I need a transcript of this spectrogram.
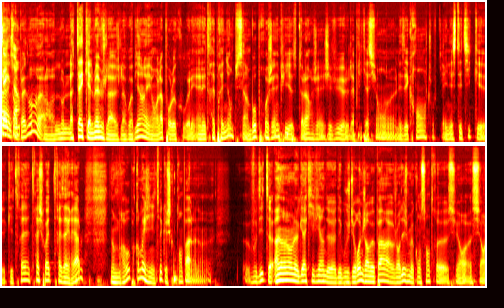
tech. Hein. Complètement. Alors la tech elle-même, je la, je la vois bien et là, pour le coup, elle est, très prégnante. Puis c'est un beau projet. Et puis euh, tout à l'heure, j'ai vu euh, l'application, euh, les écrans. Je trouve qu'il y a une esthétique qui est, très, très chouette, très agréable. Donc bravo. Par contre, moi, j'ai un truc que je comprends pas. Vous dites, ah non, non, le gars qui vient des Bouches-du-Rhône, j'en veux pas. Aujourd'hui, je me concentre sur, sur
